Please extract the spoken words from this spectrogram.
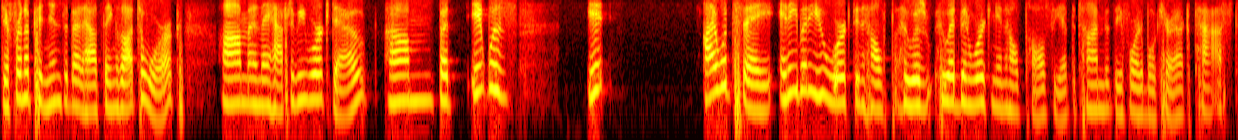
different opinions about how things ought to work, um, and they have to be worked out. Um, but it was it I would say anybody who worked in health who was who had been working in health policy at the time that the Affordable Care Act passed,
